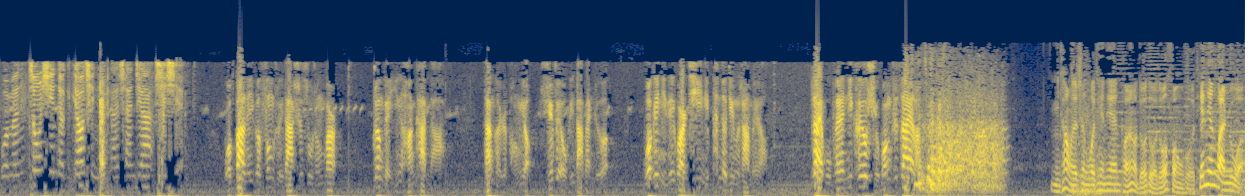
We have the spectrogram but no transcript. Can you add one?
我们衷心的邀请你来参加，谢谢。我办了一个风水大师速成班，专给银行看的啊。咱可是朋友，学费我给你打半折。我给你那罐漆，你喷到钉子上没有？再不喷，你可有血光之灾了。你看我的生活，天天朋友多多多丰富，天天关注我。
